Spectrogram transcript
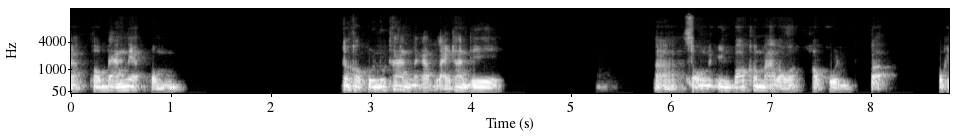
นะเพราะแบงก์เนี่ยผมต้องขอบคุณทุกท่านนะครับ หลายท่านที่ส่ง inbox เข้ามาบอกว่าขอบคุณก็โอเค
